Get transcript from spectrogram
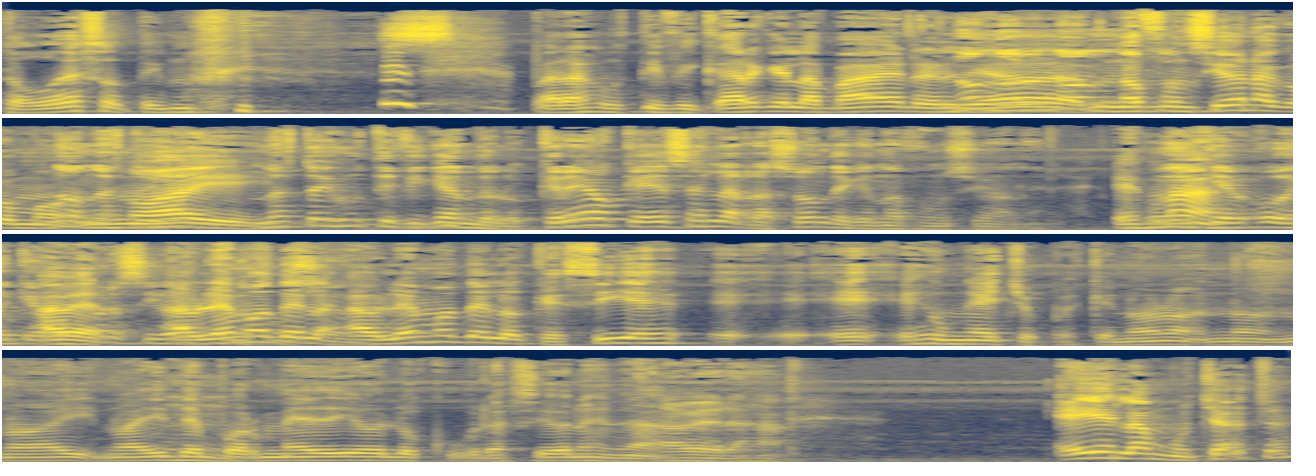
Todo eso te para justificar que la madre en realidad no, funciona como no, estoy, hay. No estoy justificándolo. Creo que esa es la razón de que no funcione. Es más, a ver, hablemos, de hablemos de lo que sí es, es, es, un hecho, pues que no, no, no, no hay, no hay de por medio locuraciones, nada. A ver, ajá. Ella es la muchacha.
